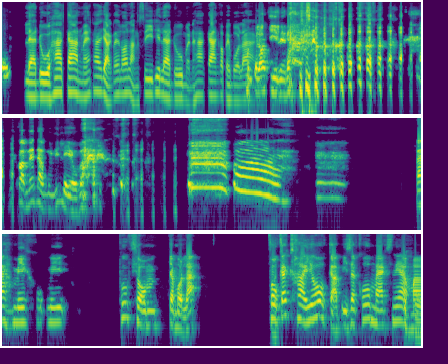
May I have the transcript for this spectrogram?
โอ้ยแลดูห้าก้านไหมถ้าอยากได้ล้อหลังซี่ที่แลดูเหมือนห้าก้านก็ไปโบล่าคุณไปรอจีนเลยนะความแนะนำมึงนี่เลวมากอะมีมีผู้ชมจะหมดละ Focus Cayo กับ Izalco Max เนี่ยโอ้โหมา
